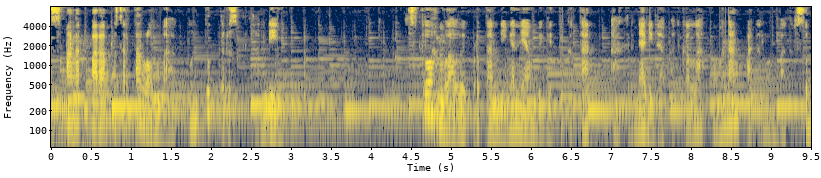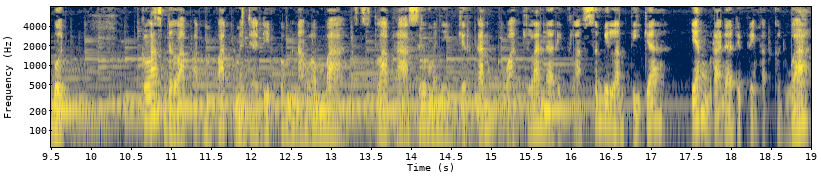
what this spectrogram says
semangat para peserta lomba untuk terus bertanding. Setelah melalui pertandingan yang begitu ketat, akhirnya didapatkanlah pemenang pada lomba tersebut. Kelas 84 menjadi pemenang lomba setelah berhasil menyingkirkan perwakilan dari kelas 93 yang berada di peringkat kedua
